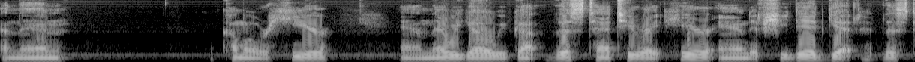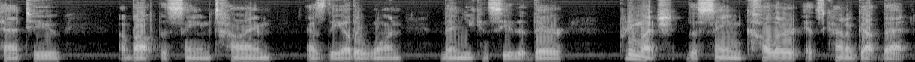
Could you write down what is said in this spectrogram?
and then come over here and there we go. We've got this tattoo right here. And if she did get this tattoo about the same time as the other one then you can see that they're pretty much the same color. It's kind of got that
